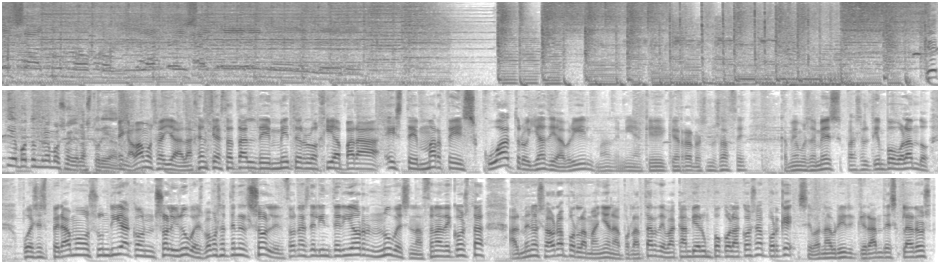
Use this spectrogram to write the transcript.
Desayuno con liantes, ay. ¿Qué tiempo tendremos hoy en Asturias? Venga, vamos allá. La Agencia Estatal de Meteorología para este martes 4 ya de abril. Madre mía, qué, qué raro se nos hace. Cambiamos de mes, pasa el tiempo volando. Pues esperamos un día con sol y nubes. Vamos a tener sol en zonas del interior, nubes en la zona de costa, al menos ahora por la mañana. Por la tarde va a cambiar un poco la cosa porque se van a abrir grandes claros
